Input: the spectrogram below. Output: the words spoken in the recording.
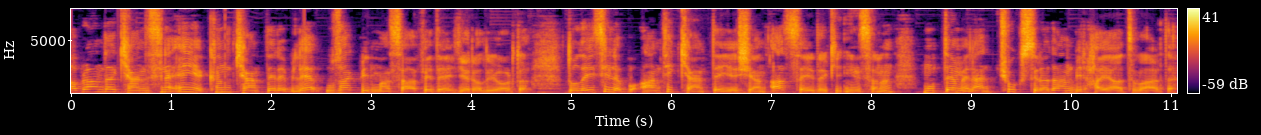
Labranda kendisine en yakın kentlere bile uzak bir mesafede yer alıyordu. Dolayısıyla bu antik kentte yaşayan az sayıdaki insanın muhtemelen çok sıradan bir hayatı vardı.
